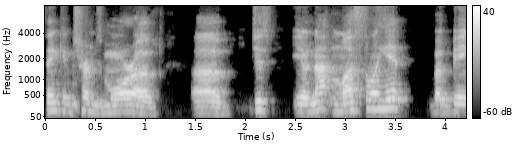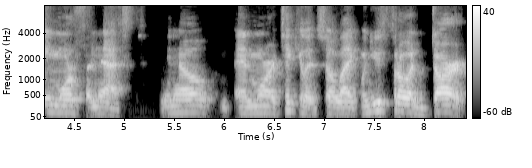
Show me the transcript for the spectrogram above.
think in terms more of of just you know not muscling it, but being more finessed, you know, and more articulate. So like when you throw a dart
